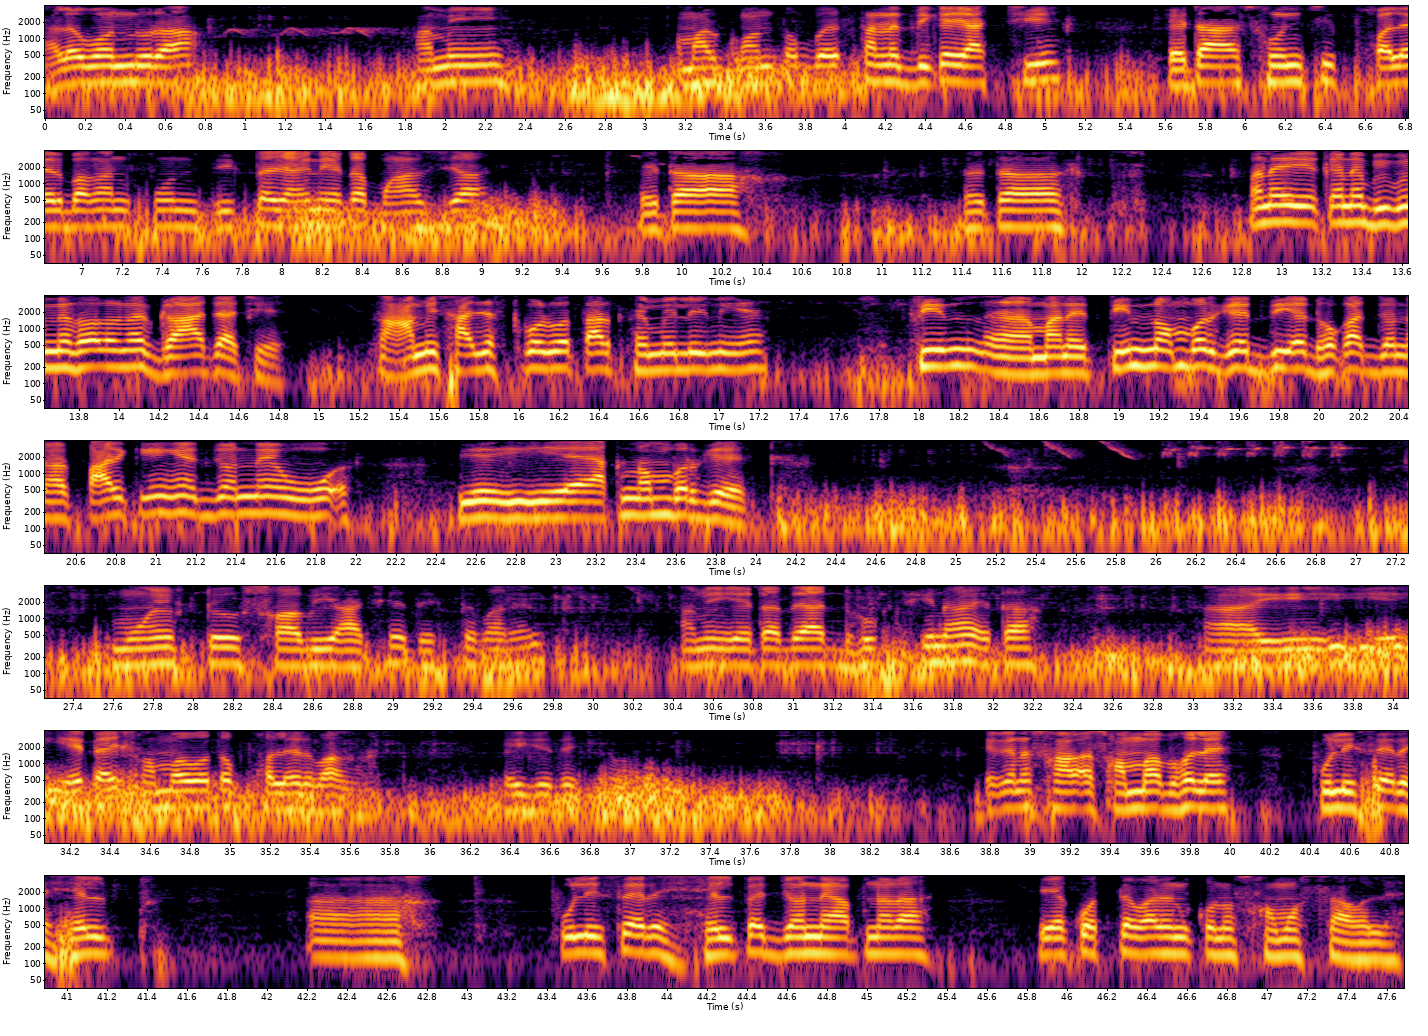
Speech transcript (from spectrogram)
Hello বন্ধুরা, আমি আমার গন্তব্যস্থানের দিকে যাচ্ছি। এটা শুনছি ফলের বাগান, কোন দিকটা যায়নি, এটা বাঁশ যায় এটা এটা মানে এখানে বিভিন্ন ধরনের গাছ আছে। তো আমি সাজেস্ট করব তার ফ্যামিলি নিয়ে তিন মানে তিন নম্বর গেট দিয়ে ঢোকার জন্য আর পার্কিংয়ের জন্য এক নম্বর গেট ময়ূর টয়ূর সবই আছে, দেখতে পারেন। আমি এটা দেওয়া ঢুকছি না, এটা এটাই সম্ভবত ফলের বাগান, এই যে দেখতে পাচ্ছি। এখানে সম্ভব হলে পুলিশের হেল্প পুলিশের হেল্পের জন্য আপনারা ইয়ে করতে পারেন, কোনো সমস্যা হলে।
